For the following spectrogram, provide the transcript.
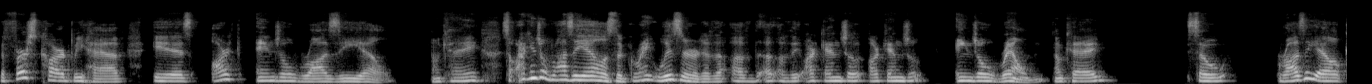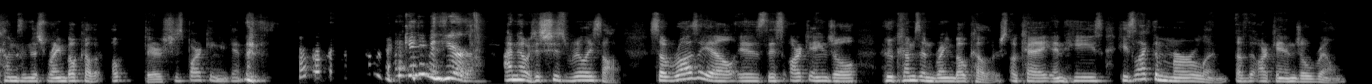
The first card we have is Archangel Raziel. Okay, so Archangel Raziel is the great wizard of the of the of the Archangel Archangel Angel realm. Okay, so Raziel comes in this rainbow color. Oh, there she's barking again. I can't even hear her. I know, just she's really soft. So Raziel is this archangel who comes in rainbow colors, okay? And he's he's like the Merlin of the archangel realm.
